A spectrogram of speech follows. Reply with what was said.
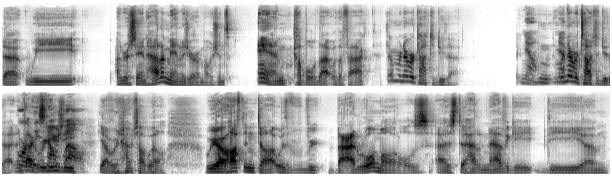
that we understand how to manage our emotions, and couple that with the fact that we're never taught to do that. No, we're never. never taught to do that. In Or fact, we're usually well. yeah, we're not taught well. We are often taught with re- bad role models as to how to navigate the um,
